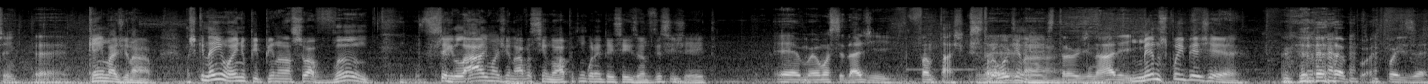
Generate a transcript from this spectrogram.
Sim. É... Quem imaginava? Acho que nem o Enio Pipino na sua van, sei lá, imaginava Sinop com 46 anos desse jeito. É, é uma cidade fantástica. Extraordinária. Né? Extraordinária. E... Menos pro IBGE. pois é.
